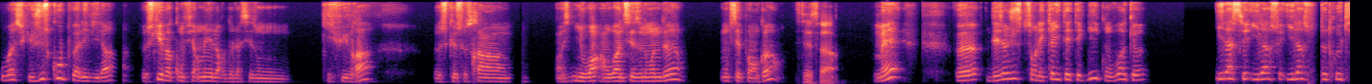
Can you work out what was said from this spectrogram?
où est-ce que jusqu'où peut aller Villa? Est-ce qu'il va confirmer lors de la saison qui suivra? Est-ce que ce sera un, one season wonder? On ne sait pas encore. C'est ça. Mais euh, déjà juste sur les qualités techniques, on voit que il a ce, il a ce, il a ce truc,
